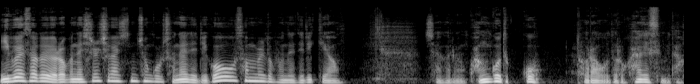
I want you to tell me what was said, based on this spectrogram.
2부에서도 여러분의 실시간 신청곡 전해드리고 선물도 보내드릴게요. 자, 그럼 광고 듣고 돌아오도록 하겠습니다.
